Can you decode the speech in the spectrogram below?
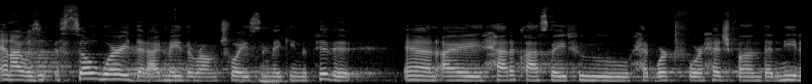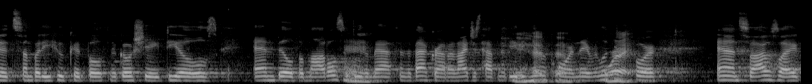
and I was so worried that I'd made the wrong choice in making the pivot. And I had a classmate who had worked for a hedge fund that needed somebody who could both negotiate deals and build the models and do the math in the background. And I just happened to be You the unicorn that. they were looking Right. for. And so I was like,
